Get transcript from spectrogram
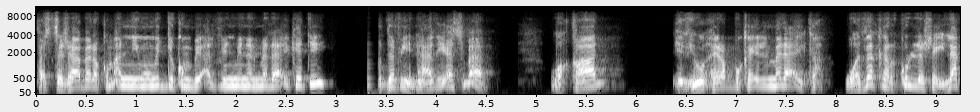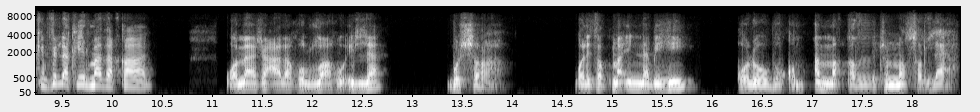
فاستجاب لكم أني ممدكم بألف من الملائكة مردفين. هذه أسباب. وقال إذ يوحي ربك إلى الملائكة وذكر كل شيء لكن في الأخير ماذا قال؟ وما جعله الله إلا بشرى. ولتطمئن به قلوبكم. أما قضية النصر لا.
